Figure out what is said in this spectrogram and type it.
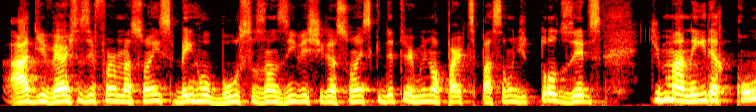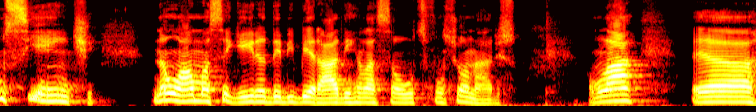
Há diversas informações bem robustas nas investigações que determinam a participação de todos eles de maneira consciente. Não há uma cegueira deliberada em relação a outros funcionários. Vamos lá. É,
